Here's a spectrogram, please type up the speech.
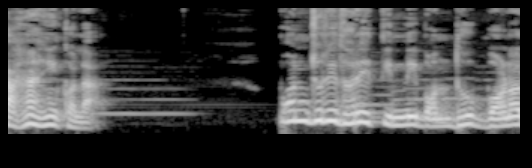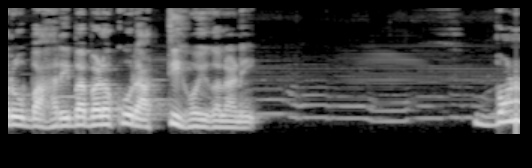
ତାହା ହିଁ କଲା। ପଞ୍ଜୁରୀ ଧରି ତିନି ବନ୍ଧୁ ବଣରୁ ବାହାରିବା ବେଳକୁ ରାତି ହୋଇଗଲାଣି। ବଣ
